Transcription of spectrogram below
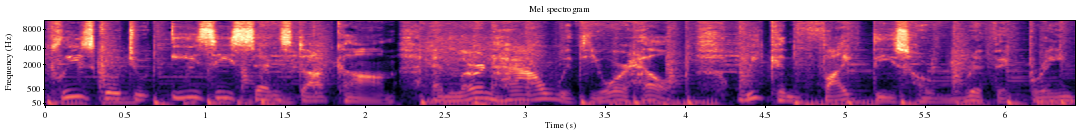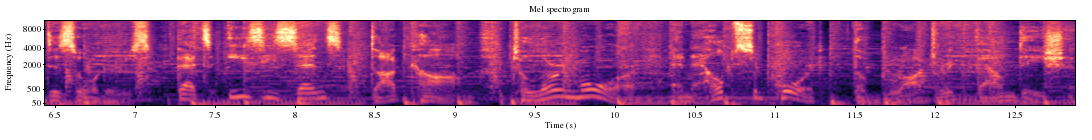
please go to Easy EasySense.com and learn how, with your help, we can fight these horrific brain disorders. That's EasySense.com to learn more and help support the Broderick Foundation.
